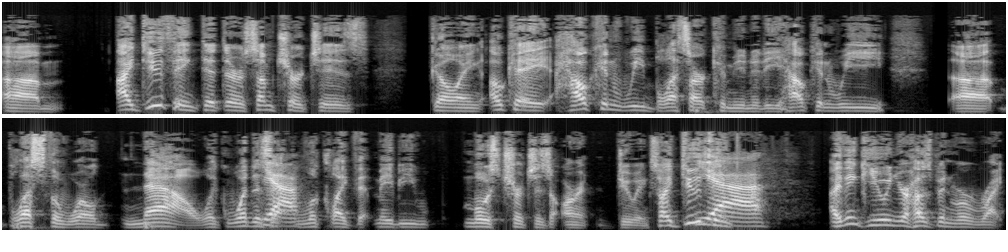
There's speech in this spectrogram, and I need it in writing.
um I do think that there are some churches going, okay, how can we bless our community? How can we uh bless the world now? Like what does Yeah. that look like that maybe most churches aren't doing? So I do think yeah. I think you and your husband were right.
